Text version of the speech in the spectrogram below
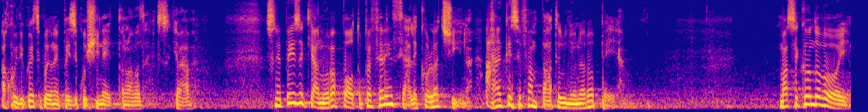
alcuni di questi poi erano i paesi cuscinetto, una volta che si chiamava. Sono i paesi che hanno un rapporto preferenziale con la Cina, anche se fanno parte dell'Unione Europea. Ma secondo voi,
